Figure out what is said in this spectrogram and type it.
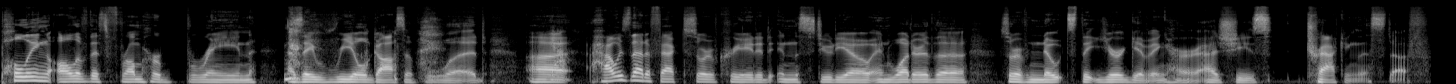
pulling all of this from her brain as a real gossip would. Uh, How is that effect sort of created in the studio, and what are the sort of notes that you're giving her as she's tracking this stuff?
